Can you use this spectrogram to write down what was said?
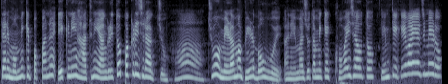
ત્યારે મમ્મી કે પપ્પાના એકની હાથની આંગળી તો પકડી જ રાખજો. હા. જો મેળામાં ભીડ બહુ હોય અને એમાં જો તમે ક્યાંક ખોવાઈ જાઓ તો? કેમ કે કહેવાય જ મેળો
